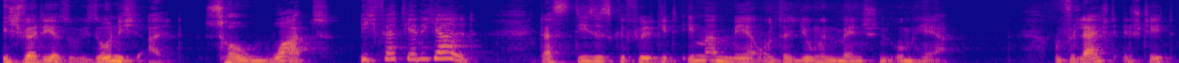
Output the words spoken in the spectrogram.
ich werde ja sowieso nicht alt, so what, Ich werde ja nicht alt. Das, dieses Gefühl geht immer mehr unter jungen Menschen umher. Und vielleicht entsteht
